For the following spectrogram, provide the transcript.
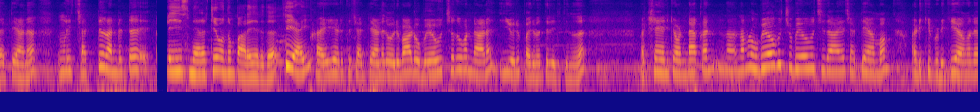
ചട്ടിയാണ്. നിങ്ങൾ ഈ ചട്ടി കണ്ടിട്ട് പ്ലീസ് നെഗറ്റീവ് ഒന്നും പറയരുത്. വൃത്തിയായി കഴുകിയെടുത്ത ചട്ടിയാണ് ഇത് ഒരുപാട് ഉപയോഗിച്ചത് കൊണ്ടാണ് ഈ ഒരു പരുവത്തിലിരിക്കുന്നത് പക്ഷേ എനിക്ക് ഉണ്ടാക്കാൻ നമ്മൾ ഉപയോഗിച്ച് ഉപയോഗിച്ച് ഇതായ ചട്ടിയാകുമ്പം അടുക്കി പിടിക്കുക അങ്ങനെ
